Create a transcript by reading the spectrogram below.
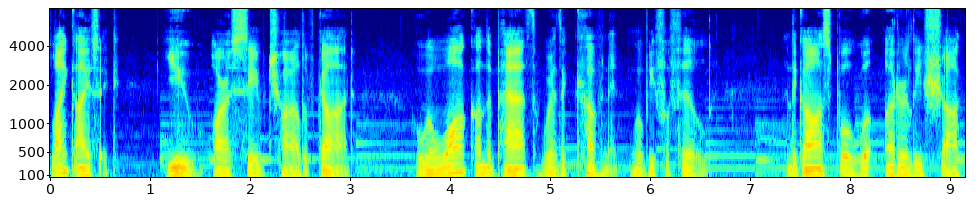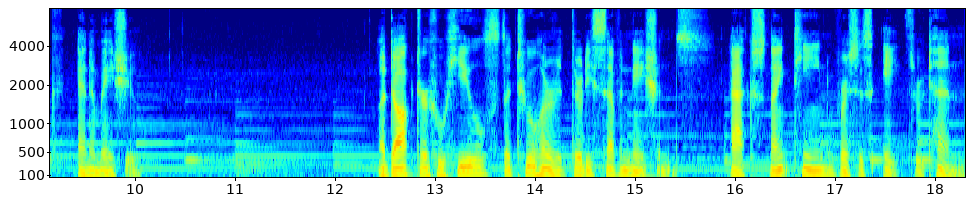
Like Isaac, you are a saved child of God, who will walk on the path where the covenant will be fulfilled, and the gospel will utterly shock and amaze you. A doctor who heals the 237 nations. Acts 19, verses 8 through 10.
